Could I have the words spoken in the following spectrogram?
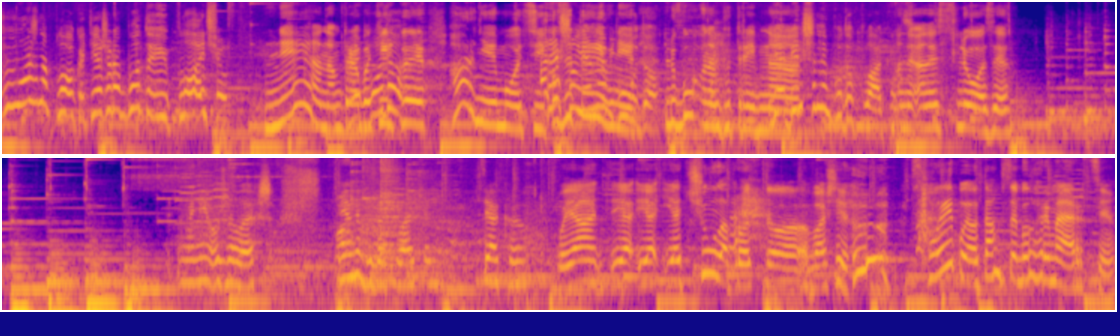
можна плакати? Я ж працюю і плачу. Ні, нам треба буду? тільки гарні емоції, Хорошо, я не позитивні. буду. Любов нам потрібна, Я більше не буду плакати. а, не, а не сльози. Мені вже легше. Я не буду плакати. Дякую. Бо я, я, я, я чула просто ваші схлипи, отам в себе в гримерці.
